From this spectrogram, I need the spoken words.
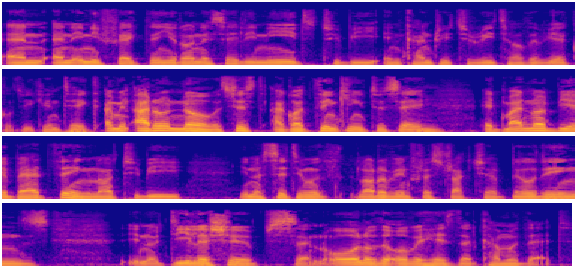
And, and in effect, then you don't necessarily need to be in country to retail the vehicles. You can take, I mean, I don't know. It's just, I got thinking to say it might not be a bad thing not to be, you know, sitting with a lot of infrastructure, buildings, you know, dealerships and all of the overheads that come with that.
